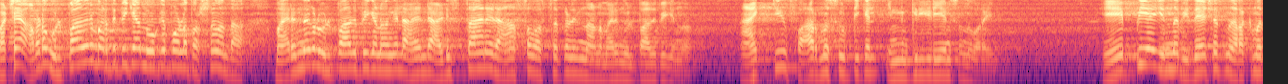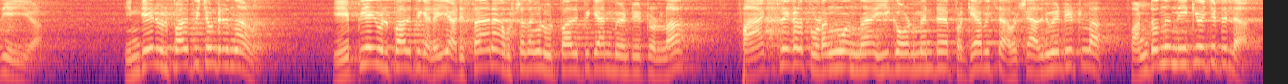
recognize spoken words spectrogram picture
പക്ഷേ അവിടെ ഉൽപ്പാദനം വർദ്ധിപ്പിക്കാൻ നോക്കിയപ്പോൾ ഉള്ള പ്രശ്നം എന്താ? മരുന്നുകൾ ഉൽപ്പാദിപ്പിക്കണമെങ്കിൽ അതിന്റെ അടിസ്ഥാന രാസവസ്തുക്കളിൽ നിന്നാണ് മരുന്ന് ഉൽപ്പാദിപ്പിക്കുന്നത്. ആക്റ്റീവ് ഫാർമസ്യൂട്ടിക്കൽ ഇൻഗ്രീഡിയൻസ് എന്ന് പറയും. എ പി ഐ ഇന്ന് വിദേശത്ത് നിന്ന് ഇറക്കുമതി ചെയ്യുക. ഇന്ത്യയിൽ ഉൽപ്പാദിപ്പിച്ചുകൊണ്ടിരുന്നതാണ്. എ പി ഐ ഉൽപ്പാദിപ്പിക്കാൻ ഈ അടിസ്ഥാന ഔഷധങ്ങൾ ഉൽപ്പാദിപ്പിക്കാൻ വേണ്ടിയിട്ടുള്ള ഫാക്ടറികൾ തുടങ്ങുമെന്ന് ഈ ഗവൺമെന്റ് പ്രഖ്യാപിച്ച. പക്ഷേ അതിന് വേണ്ടിയിട്ടുള്ള ഫണ്ടൊന്നും നീക്കി വെച്ചിട്ടില്ല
